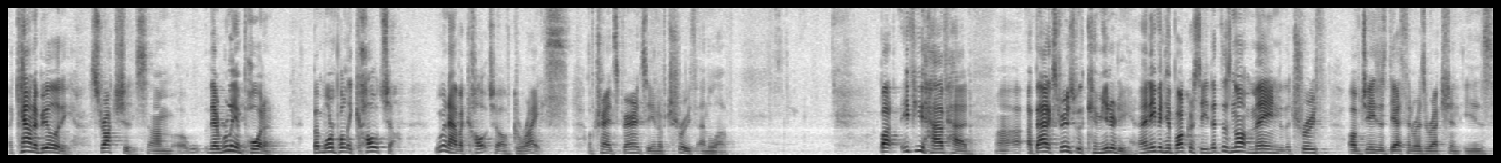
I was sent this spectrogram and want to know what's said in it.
Accountability, structures, um, they're really important. But more importantly, culture. We want to have a culture of grace, of transparency, and of truth and love. But if you have had a bad experience with community and even hypocrisy, that does not mean that the truth of Jesus' death and resurrection is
